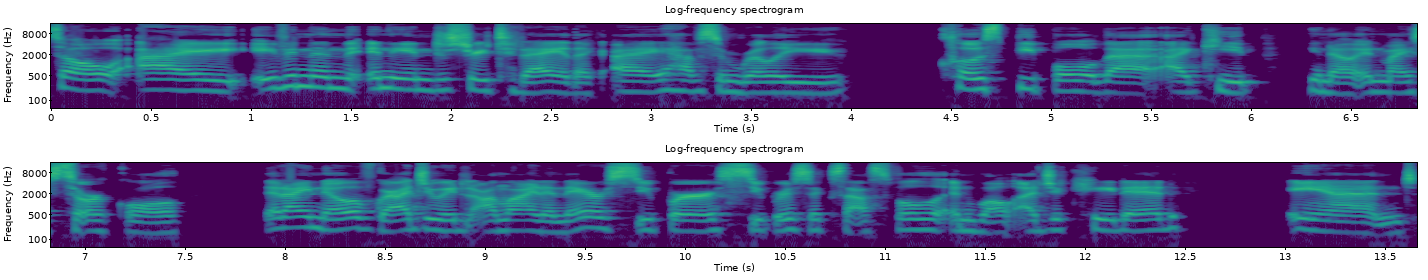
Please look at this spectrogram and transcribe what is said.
So I even in in the industry today, like I have some really close people that I keep, you know, in my circle that I know have graduated online and they are super super successful and well educated and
